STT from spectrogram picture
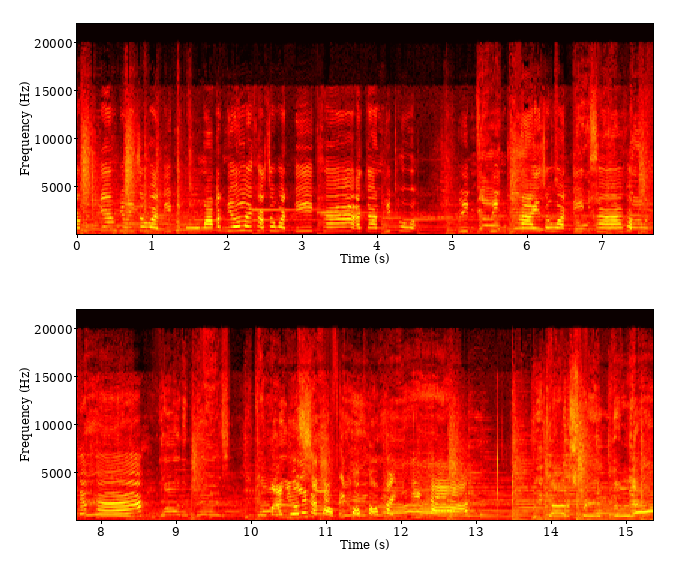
ค่ะ คุณแก้มยุ้ยสวัสดีคุณอูมากันเยอะเลยค่ะ สวัสดีค่ะ อาจารย์วิทววินวินไทยสวัสดีค่ะ ขอบคุณนะคะมาเยอะเลยค่ะตอบไม่ครบขออภัยจริงๆค่ะ We gotta spread the light.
